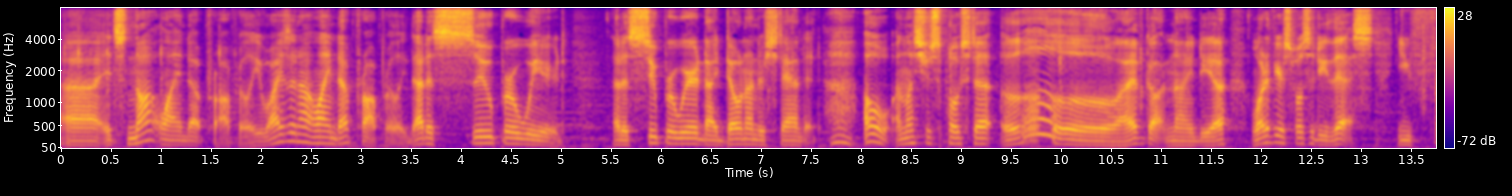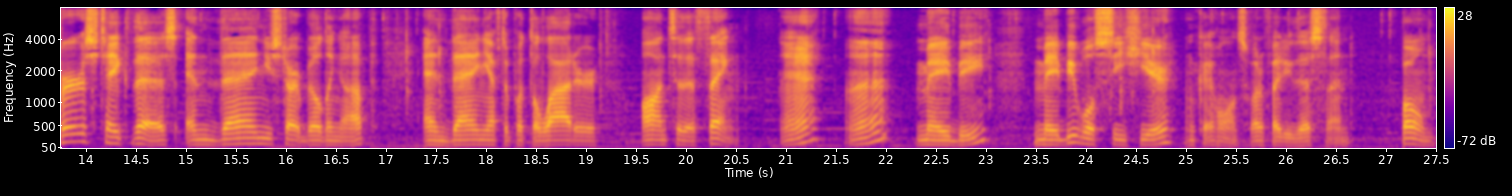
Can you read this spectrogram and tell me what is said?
Uh, it's not lined up properly. Why is it not lined up properly? That is super weird. That is super weird and I don't understand it. Oh, unless you're supposed to... Oh, I've got an idea. What if you're supposed to do this? You first take this and then you start building up and then you have to put the ladder onto the thing. Eh? Eh? Maybe. Maybe we'll see here. Okay, hold on. So what if I do this then? Boom.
